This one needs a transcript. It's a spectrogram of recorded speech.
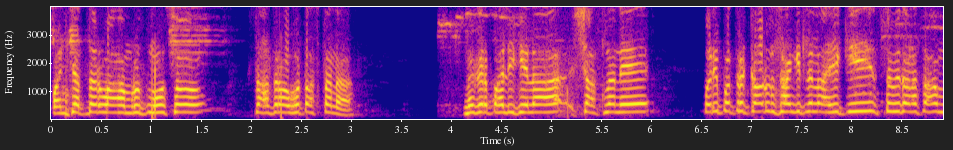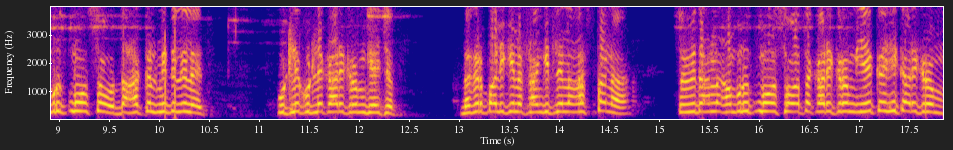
पंच्याहत्तरवा अमृत महोत्सव साजरा होत असताना नगरपालिकेला शासनाने परिपत्रक काढून सांगितलेलं आहे की संविधानाचा अमृत महोत्सव दहा कलमी दिलेले आहेत. कुठले कुठले कार्यक्रम घ्यायचे नगरपालिकेला सांगितलेलं असताना संविधान अमृत महोत्सवाचा कार्यक्रम एकही कार्यक्रम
